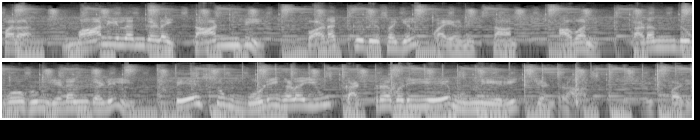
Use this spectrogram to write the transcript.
பல மாநிலங்களை தாண்டி வடக்கு திசையில் பயணித்தான். அவன் கடந்து போகும் இடங்களில் பேசும் மொழிகளையும் கற்றபடியே முன்னேறி சென்றான். இப்படி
